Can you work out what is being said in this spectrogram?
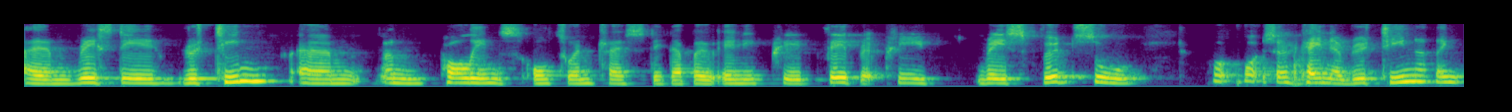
um, race day routine. Um, and Pauline's also interested about any pre- favourite pre race food. So, what, what's her kind of routine? I think.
